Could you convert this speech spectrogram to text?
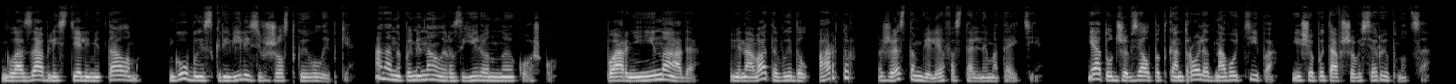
Глаза блестели металлом, губы искривились в жесткой улыбке. Она напоминала разъяренную кошку. «Парни, не надо!» — виновато выдал Артур, жестом велев остальным отойти. Я тут же взял под контроль одного типа, еще пытавшегося рыпнуться.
